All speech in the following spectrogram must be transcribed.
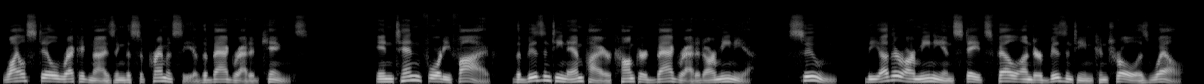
while still recognizing the supremacy of the Bagratid kings. In 1045, the Byzantine Empire conquered Bagratid Armenia. Soon, the other Armenian states fell under Byzantine control as well.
